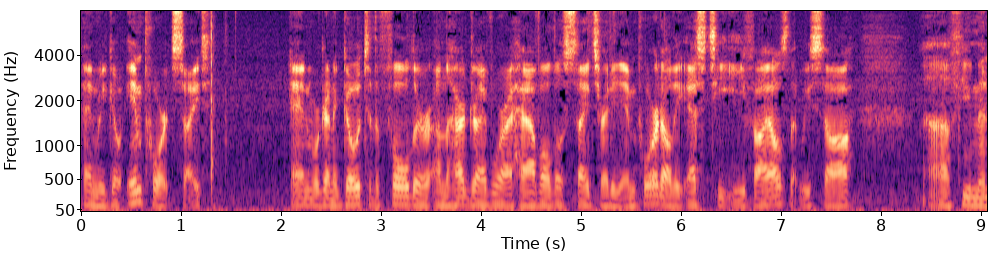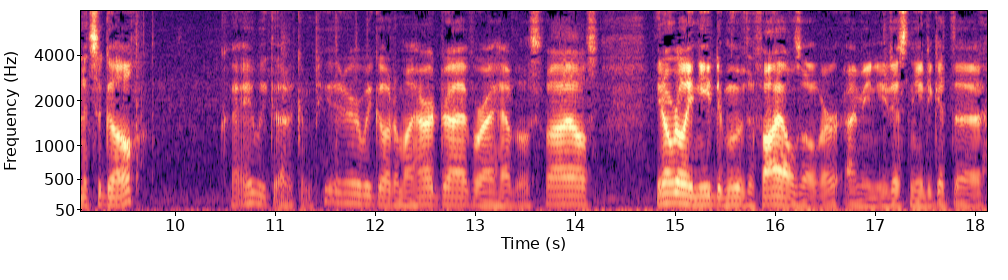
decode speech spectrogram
and we go Import Site, and we're going to go to the folder on the hard drive where I have all those sites ready to import, all the STE files that we saw uh, a few minutes ago. Okay, we go to computer, we go to my hard drive where I have those files. You don't really need to move the files over. I mean, you just need to get the,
